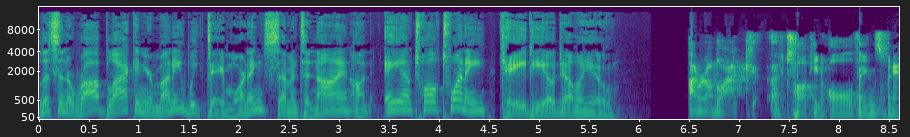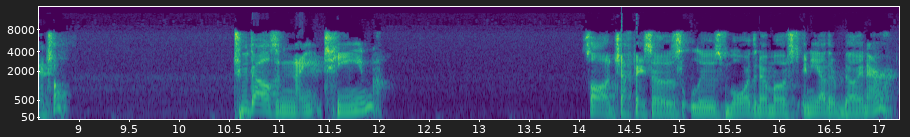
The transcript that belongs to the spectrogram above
Listen to Rob Black and Your Money weekday mornings, 7 to 9 on AM 1220 KDOW. I'm Rob Black, uh, talking all things financial. 2019 saw Jeff Bezos lose more than almost any other billionaire.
